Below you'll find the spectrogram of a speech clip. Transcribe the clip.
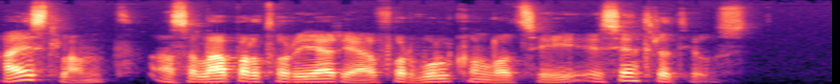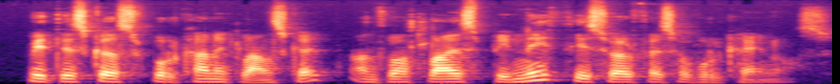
Iceland, as a laboratory area for volcanology, is introduced. We discuss volcanic landscape and what lies beneath the surface of volcanoes.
